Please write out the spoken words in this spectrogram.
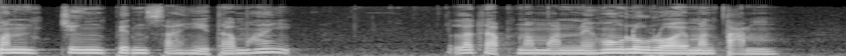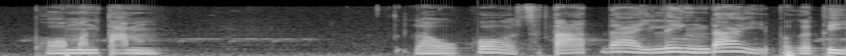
มันจึงเป็นสาเหตุทำให้ ระดับน้ำมันในห้องลูกลอยมันต่ำพอมันต่ำเราก็สตาร์ทได้เร่งได้ปกติ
